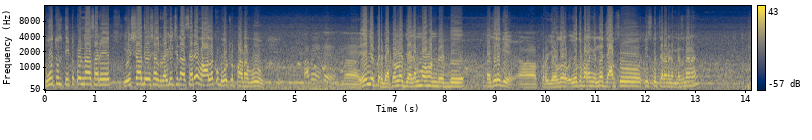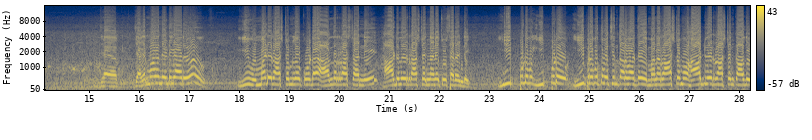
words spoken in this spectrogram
బూతులు తిట్టుకున్నా సరే ఈర్షా దేశాలు రగిల్చినా సరే వాళ్ళకు ఓట్లు పడవు. బాబాయ్ అంటే ఏం చెప్పారు? గతంలో జగన్మోహన్ రెడ్డి ప్రజలకి యువత యువత పరంగా ఎన్నో జాబ్స్ తీసుకొచ్చారని నిజమేనా? జ- జగన్మోహన్ రెడ్డి గారు ఈ ఉమ్మడి రాష్ట్రంలో కూడా ఆంధ్ర రాష్ట్రాన్ని హార్డ్వేర్ రాష్ట్రంగానే చూశారండి. ఇప్పుడు ఇప్పుడు ఈ ప్రభుత్వం వచ్చిన తర్వాతే మన రాష్ట్రము హార్డ్వేర్ రాష్ట్రం కాదు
